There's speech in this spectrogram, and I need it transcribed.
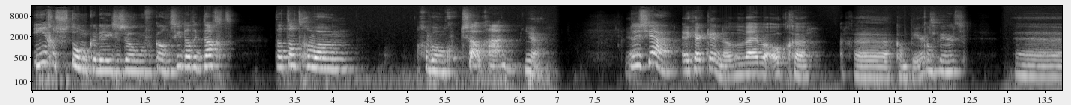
ingestonken deze zomervakantie. Dat ik dacht dat dat gewoon, gewoon goed zou gaan. Ja. Ja. Dus ja, Ik herken dat, want wij hebben ook ge, gekampeerd. kampeert. Eh,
